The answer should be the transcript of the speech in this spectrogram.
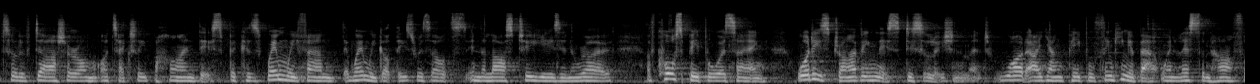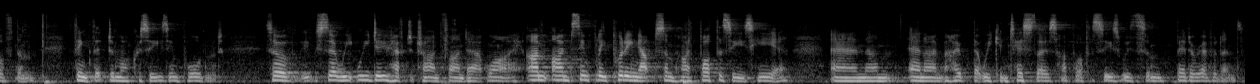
sort of data on what's actually behind this. Because when we found when we got these results in the last two years in a row of course people were saying what is driving this disillusionment? What are young people thinking about when less than half of them think that democracy is important so so we, we do have to try and find out why. I'm, I'm simply putting up some hypotheses here and um, and i hope that we can test those hypotheses with some better evidence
